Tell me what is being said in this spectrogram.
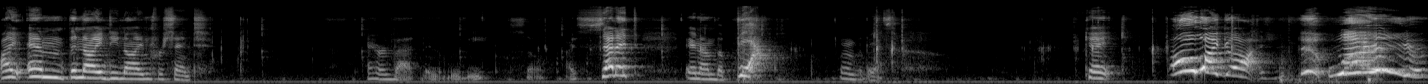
I am the 99%. I heard that in a movie, so I said it, and I'm the I'm the best. Okay. Oh my gosh! Why?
